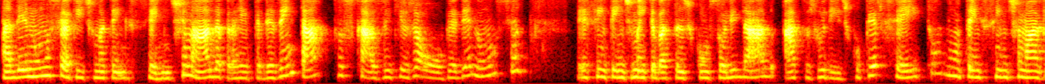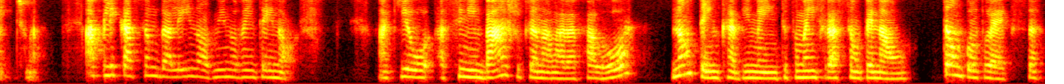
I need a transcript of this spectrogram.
a denúncia, a vítima tem que ser intimada para representar. Para os casos em que já houve a denúncia, esse entendimento é bastante consolidado, ato jurídico perfeito, não tem que se intimar a vítima. Aplicação da Lei 9.099. Aqui eu assino embaixo o que a Ana Lara falou, não tem cabimento que uma infração penal tão complexa,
